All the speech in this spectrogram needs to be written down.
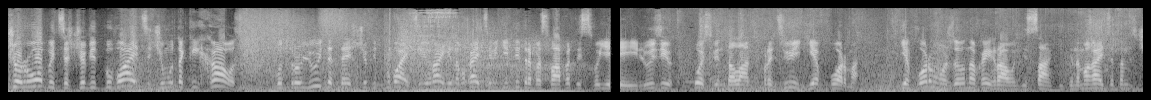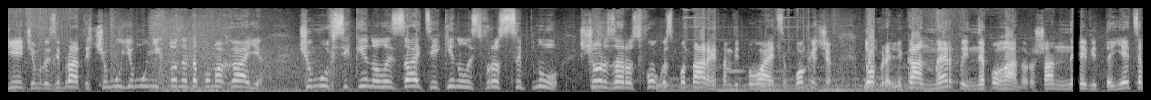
Що робиться, що відбувається, чому такий хаос? Контролюйте те, що відбувається. Юрагі намагається відійти, треба свапитись своєю ілюзією. Ось він талант працює, є форма. Є форма, можливо, на хайграунді Санкіті. Намагається там з Джієчем розібратись, чому йому ніхто не допомагає. Чому всі кинулись зайці і кинулись в розсипну? Що ж зараз фокус по таргетам відбувається? Поки що добре, лікан мертвий, непогано. Рошан не віддається.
